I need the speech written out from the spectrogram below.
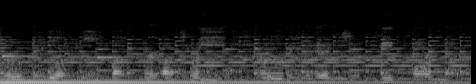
Perfect looks, but perhaps for me, is the format.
